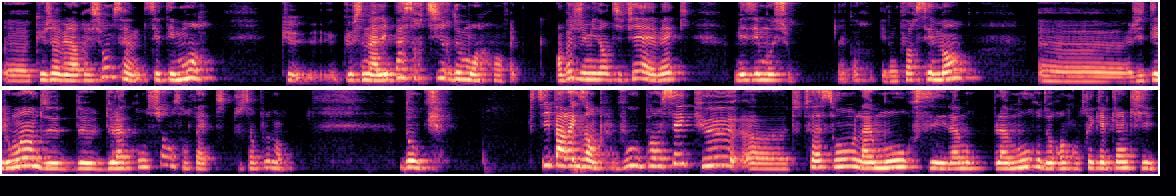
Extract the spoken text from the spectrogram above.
que j'avais l'impression que c'était moi, que, que ça n'allait pas sortir de moi, en fait. En fait, je m'identifiais avec mes émotions, d'accord? Et donc forcément, euh, j'étais loin de, de, la conscience, en fait, tout simplement. Donc, si par exemple, vous pensez que, euh, de toute façon, l'amour, c'est l'amour, l'amour de rencontrer quelqu'un qui,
